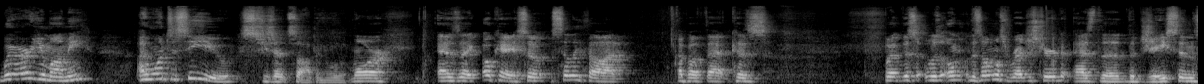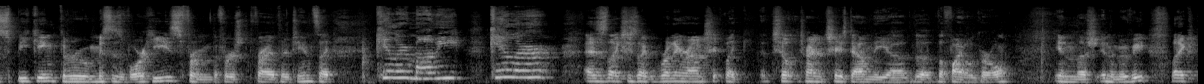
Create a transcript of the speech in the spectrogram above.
Where are you, Mommy? I want to see you." She started sobbing a little bit more. And it's like, okay, so silly thought about that because, but this was this almost registered as the the Jason speaking through Mrs. Voorhees from the first Friday the Thirteenth. It's like, "Kill her, Mommy, kill her." As like she's like running around, ch- like ch- trying to chase down the uh, the the final girl in the in the movie. Like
